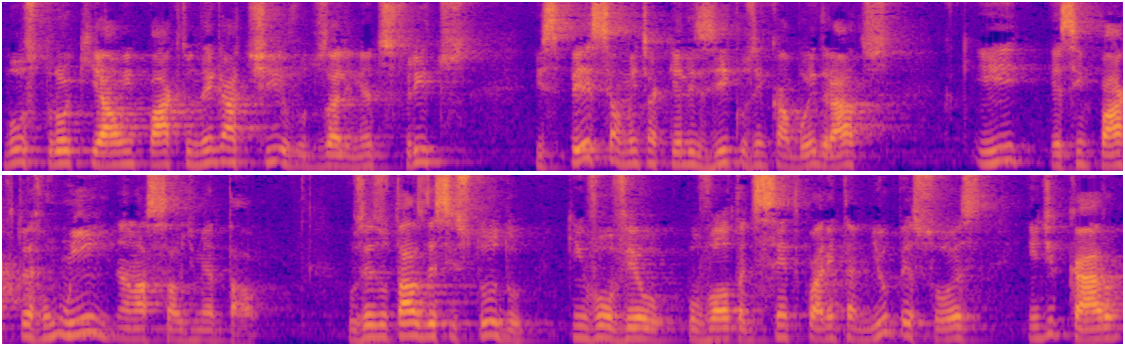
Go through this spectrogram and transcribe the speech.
mostrou que há um impacto negativo dos alimentos fritos, especialmente aqueles ricos em carboidratos, e esse impacto é ruim na nossa saúde mental. Os resultados desse estudo, que envolveu por volta de 140 mil pessoas, indicaram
